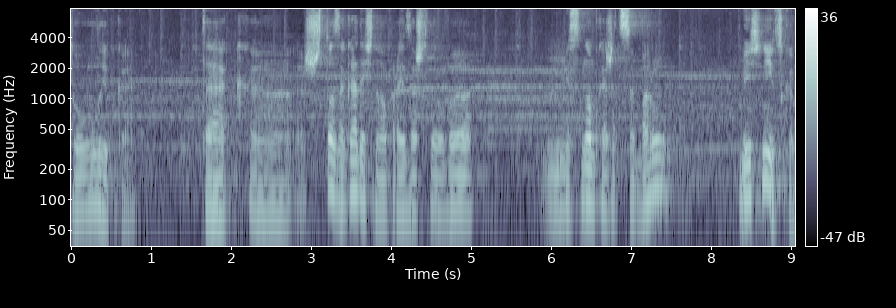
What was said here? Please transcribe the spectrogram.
то улыбка. Так, э, что загадочного произошло в мясном, кажется, бару? Мясницком.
